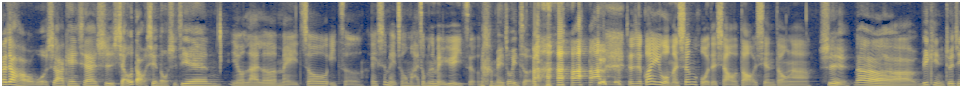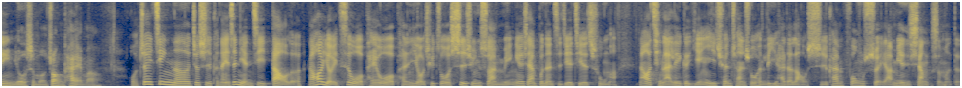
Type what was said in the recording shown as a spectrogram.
大家好，我是阿 Ken，现在是小岛限动时间，又来了每周一则，哎，是每周吗？还是我们是每月一则？每周一则了，就是关于我们生活的小岛限动啊。是，那 Vicky，你最近有什么状态吗？我最近呢，就是可能也是年纪到了，然后有一次我陪我朋友去做视讯算命，因为现在不能直接接触嘛，然后请来了一个演艺圈传说很厉害的老师，看风水啊、面相什么的。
